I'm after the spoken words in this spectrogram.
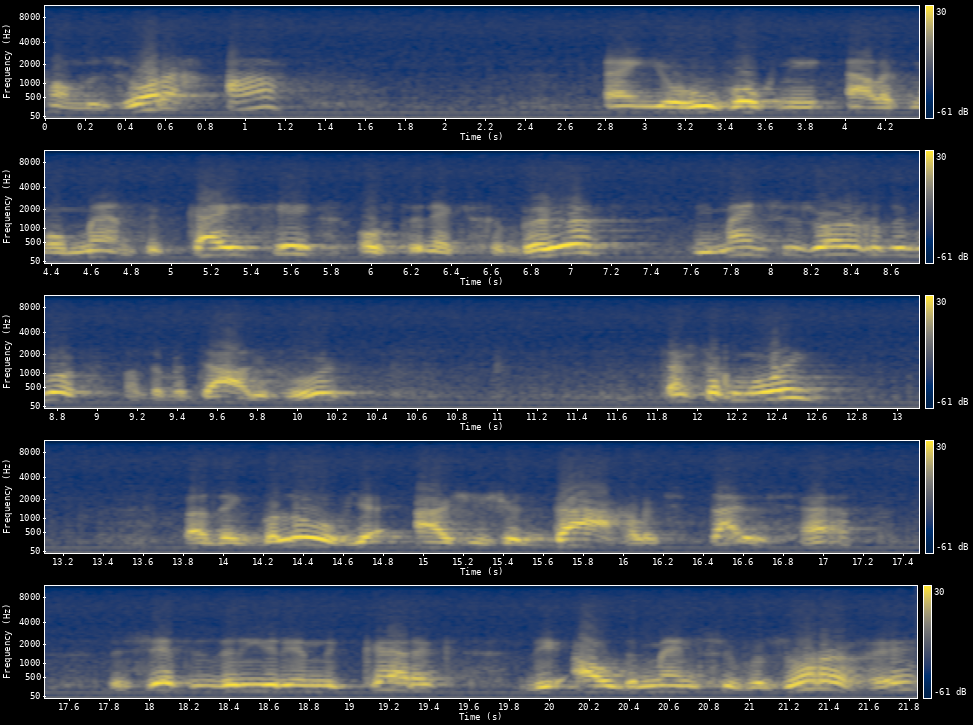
van de zorg af. En je hoeft ook niet elk moment te kijken of er niks gebeurt. Die mensen zorgen ervoor, want daar betaal je voor. Dat is toch mooi? Want ik beloof je, als je ze dagelijks thuis hebt, er zitten er hier in de kerk die oude mensen verzorgen.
